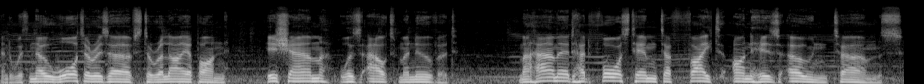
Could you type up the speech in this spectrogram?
and with no water reserves to rely upon, Hisham was outmaneuvered. Muhammad had forced him to fight on his own terms.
